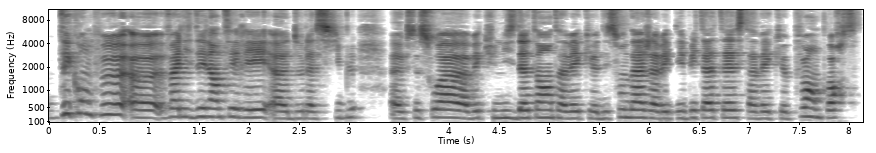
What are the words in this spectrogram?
dès qu'on peut euh, valider l'intérêt de la cible, que ce soit avec une liste d'attente, avec des sondages, avec des bêta-tests, avec peu importe.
